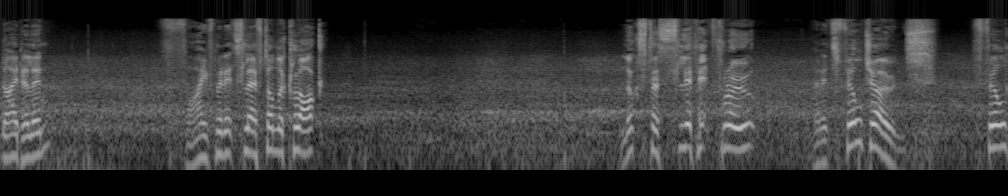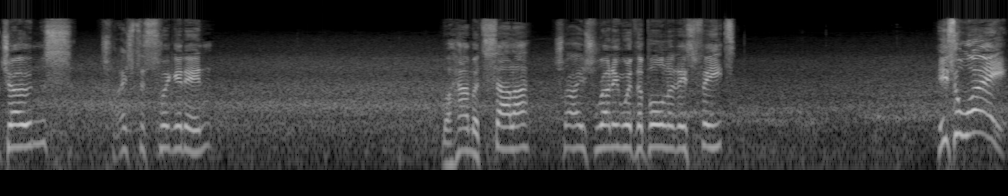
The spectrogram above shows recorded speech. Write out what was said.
Schneiderlin. Five minutes left on the clock. Looks to slip it through. And it's Phil Jones. Phil Jones tries to swing it in. Mohamed Salah tries running with the ball at his feet. He's away!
